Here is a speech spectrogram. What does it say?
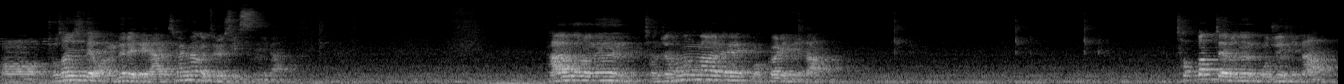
어, 조선시대 왕들에 대한 설명을 들을 수 있습니다. 다음으로는 전주 한옥마을의 먹거리입니다. 첫 번째로는 모주입니다.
